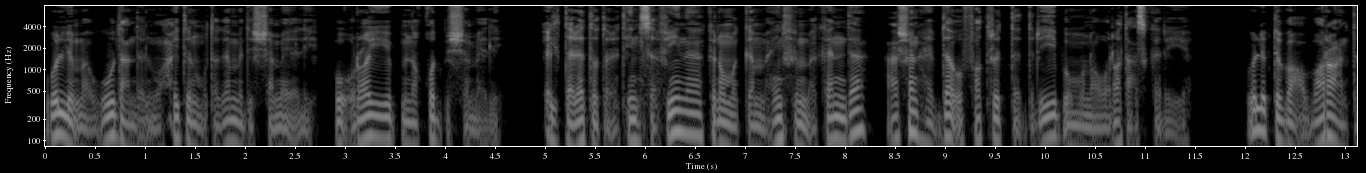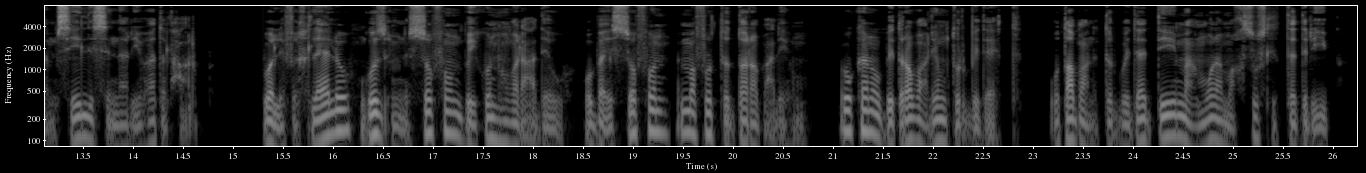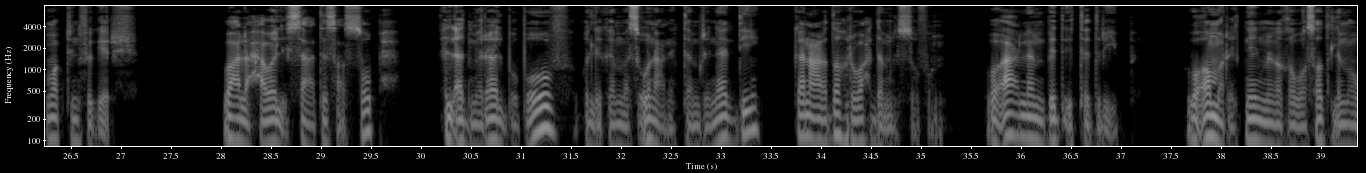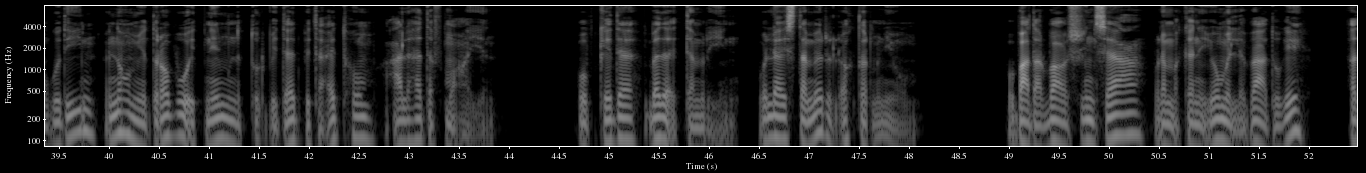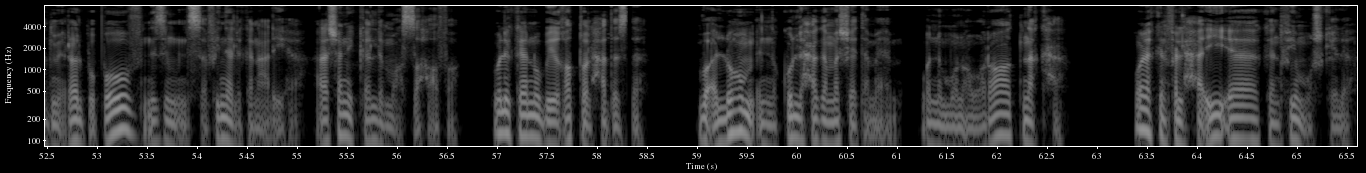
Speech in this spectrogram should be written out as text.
واللي موجود عند المحيط المتجمد الشمالي وقريب من القطب الشمالي. ال 33 سفينة كانوا متجمعين في المكان ده عشان هيبدأوا فترة تدريب ومناورات عسكرية واللي بتبقى عبارة عن تمثيل لسيناريوهات الحرب واللي في خلاله جزء من السفن بيكون هو العدو وباقي السفن المفروض تتدرب عليهم وكانوا بيضربوا عليهم توربيدات وطبعا التوربيدات دي معمولة مخصوص للتدريب وما بتنفجرش. وعلى حوالي الساعة 9 الصبح الأدميرال بوبوف واللي كان مسؤول عن التمرينات دي كان على ظهر واحدة من السفن وأعلن بدء التدريب وأمر اتنين من الغواصات اللي موجودين إنهم يضربوا اتنين من التوربيدات بتاعتهم على هدف معين. وبكده بدأ التمرين واللي هيستمر لأكتر من يوم. وبعد 24 ساعة ولما كان اليوم اللي بعده جه أدميرال بوبوف نزل من السفينة اللي كان عليها علشان يتكلم مع الصحافة واللي كانوا بيغطوا الحدث ده وقال لهم إن كل حاجة ماشية تمام وإن المناورات ناجحة. ولكن في الحقيقة كان في مشكلة.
